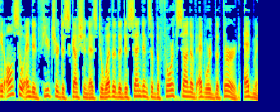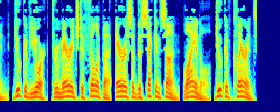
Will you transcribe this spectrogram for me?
It also ended future discussion as to whether the descendants of the fourth son of Edward III, Edmund, Duke of York, through marriage to Philippa, heiress of the second son, Lionel, Duke of Clarence,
